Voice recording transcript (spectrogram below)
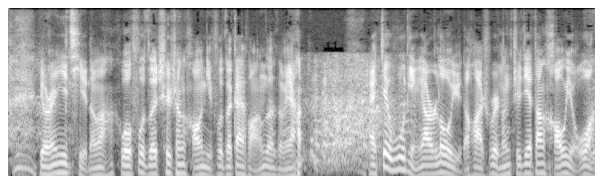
有人一起的吗？我负责吃生蚝，你负责盖房子，怎么样？哎，这屋顶要是漏雨的话，是不是能直接当蚝油啊？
